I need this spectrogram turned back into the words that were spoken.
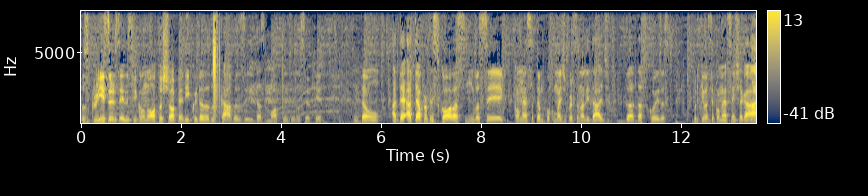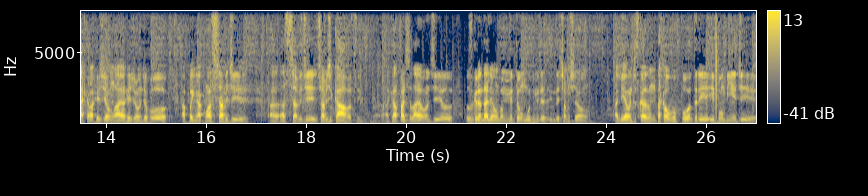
Os greasers, eles ficam no auto shop ali, cuidando dos carros e das motos e não sei o que. Então, até, até a própria escola, assim, você começa a ter um pouco mais de personalidade da, das coisas, porque você começa a enxergar, ah, aquela região lá é a região onde eu vou apanhar com as chaves de. as chaves de. chave de carro, assim. Aquela parte lá é onde o, os grandalhão vão me meter um murro e me, de, deixar no chão. Ali é onde os caras vão tacar ovo podre e bombinha de.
